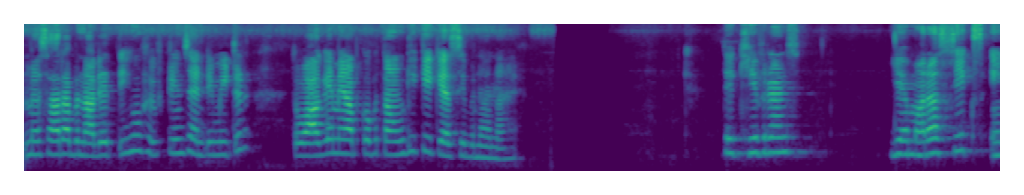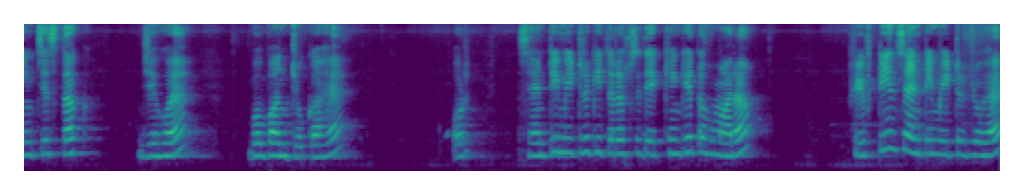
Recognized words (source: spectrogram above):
मैं सारा बना लेती हूँ फिफ्टीन सेंटीमीटर। तो आगे मैं आपको बताऊँगी कि कैसे बनाना है। देखिए फ्रेंड्स ये हमारा सिक्स इंचेस तक जो है, वो बन चुका है। और सेंटीमीटर की तरफ़ से देखेंगे तो हमारा फिफ्टीन सेंटीमीटर जो है,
